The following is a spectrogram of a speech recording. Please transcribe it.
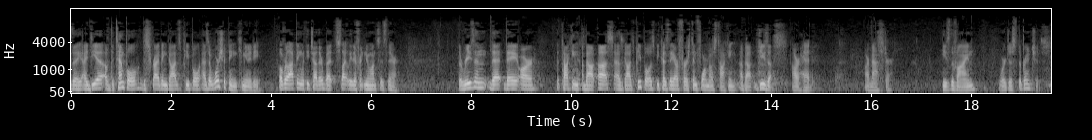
the idea of the temple describing God's people as a worshiping community, overlapping with each other, but slightly different nuances there. The reason that they are talking about us as God's people is because they are first and foremost talking about Jesus, our head, our master. He's the vine, we're just the branches.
